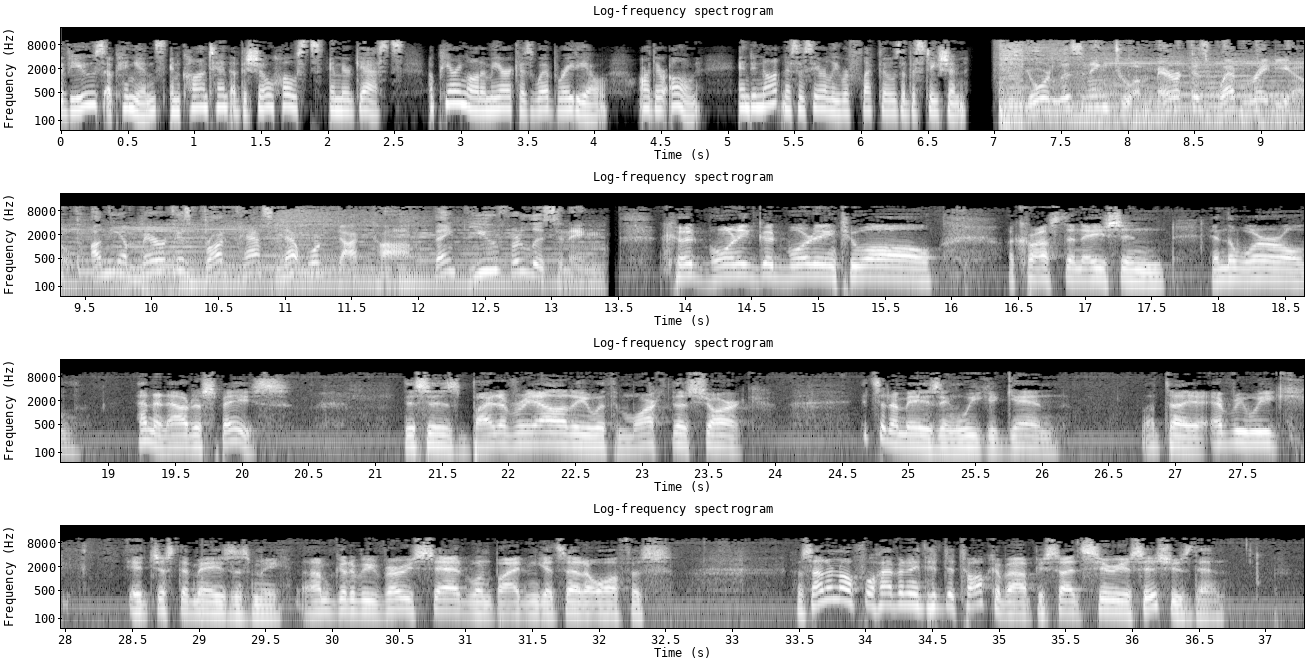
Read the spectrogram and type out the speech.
The views, opinions, and content of the show hosts and their guests appearing on America's Web Radio are their own and do not necessarily reflect those of the station. You're listening to America's Web Radio on the AmericasBroadcastNetwork.com. Thank you for listening. Good morning, good morning to all across the nation, in the world, and in outer space. This is Bite of Reality with Mark the Shark. It's an amazing week again. I'll tell you, every week it just amazes me. I'm going to be very sad when Biden gets out of office. Because I don't know if we'll have anything to talk about besides serious issues then.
